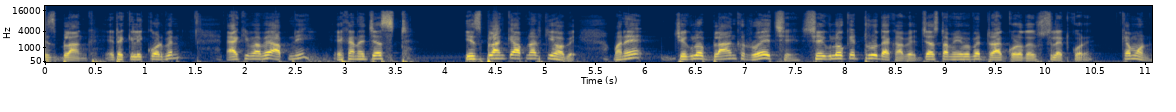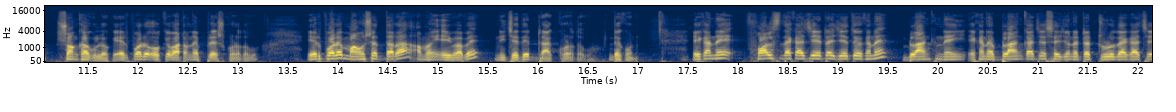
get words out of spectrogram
ইস ব্লাঙ্ক এটা ক্লিক করবেন। একইভাবে আপনি এখানে জাস্ট ইস ব্লাঙ্কে আপনার কি হবে? মানে যেগুলো ব্লাঙ্ক রয়েছে, সেগুলোকে ট্রু দেখাবে। জাস্ট আমি এভাবে ড্রাগ করে দেবো সিলেক্ট করে। কেমন? সংখ্যাগুলোকে। এরপরে ওকে বাটনে প্রেস করে দেবো। এরপরে মাউসের দ্বারা আমি এইভাবে নিচে দিয়ে ড্রাগ করে দেবো। দেখুন, এখানে ফলস দেখাচ্ছে এটা যেহেতু এখানে ব্লাঙ্ক নেই। এখানে ব্লাঙ্ক আছে সেই জন্য এটা ট্রু দেখাচ্ছে।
